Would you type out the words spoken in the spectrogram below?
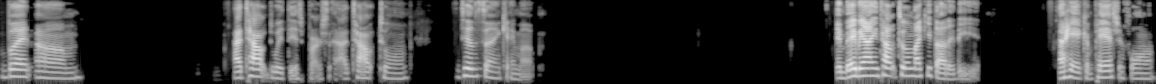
But um I talked with this person. I talked to him until the sun came up. And baby, I ain't talked to him like you thought I did. I had compassion for him,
